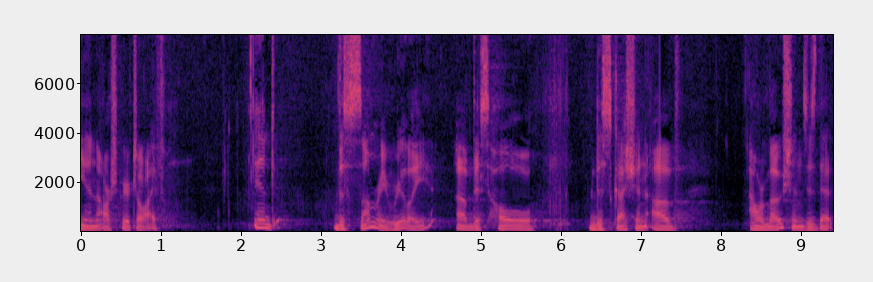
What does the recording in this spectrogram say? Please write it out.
in our spiritual life. And the summary, really, of this whole discussion of our emotions is that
